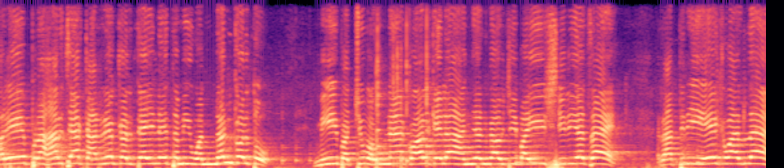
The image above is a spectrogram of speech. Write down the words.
अरे प्रहारच्या कार्यकर्त्याले तर मी वंदन करतो. मी बच्चू भाऊंना कॉल केला. अंजनगावची बाई सिरियस आहे. रात्री एक वाजला.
